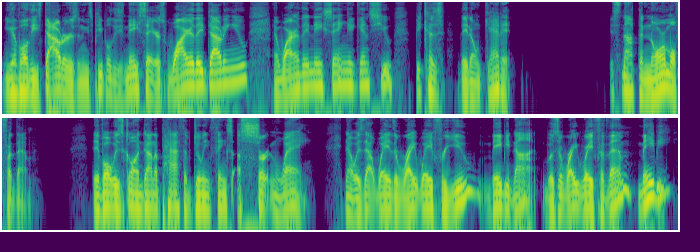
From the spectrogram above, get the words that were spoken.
You have all these doubters and these people, these naysayers. Why are they doubting you? And why are they naysaying against you? Because they don't get it. It's not the normal for them. They've always gone down a path of doing things a certain way. Now, is that way the right way for you? Maybe not. Was the right way for them? Maybe.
